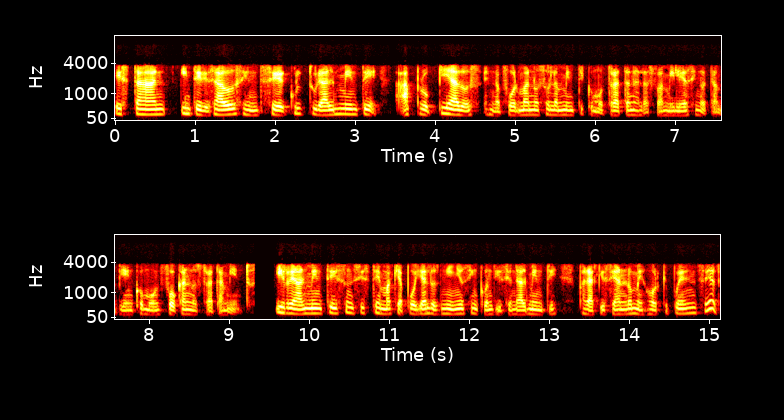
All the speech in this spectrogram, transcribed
están interesados en ser culturalmente apropiados en la forma no solamente como tratan a las familias, sino también cómo enfocan los tratamientos y realmente es un sistema que apoya a los niños incondicionalmente para que sean lo mejor que pueden ser.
